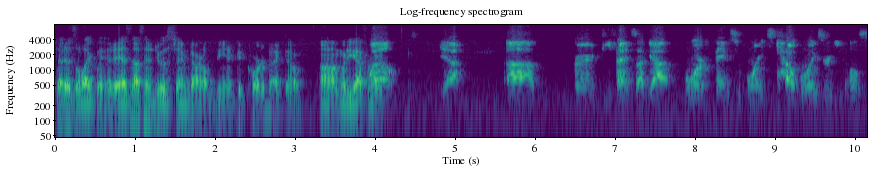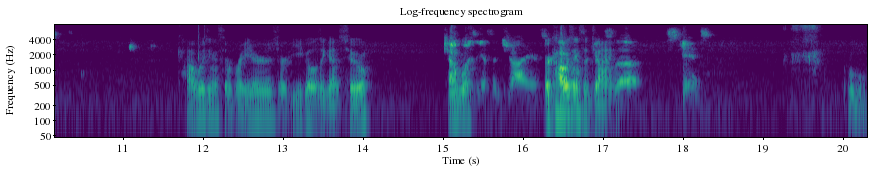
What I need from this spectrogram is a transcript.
That is a likelihood. It has nothing to do with Sam Darnold being a good quarterback, though. Um, what do you got for me? Well, yeah. Um, for defense, I've got more fantasy points: Cowboys or Eagles. Cowboys against the Raiders or Eagles against who? Cowboys against the Giants. Or Cowboys against the Against the Skins. Ooh.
